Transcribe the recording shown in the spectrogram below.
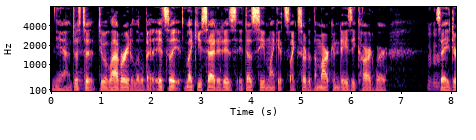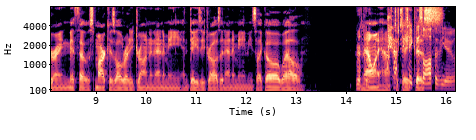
Yeah, just to to elaborate a little bit, it's a, like you said, it is. It does seem like it's like sort of the Mark and Daisy card, where Mhm. say during Mythos, Mark has already drawn an enemy, and Daisy draws an enemy, and he's like, "Oh well, now I have, I have to take, this off of you.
